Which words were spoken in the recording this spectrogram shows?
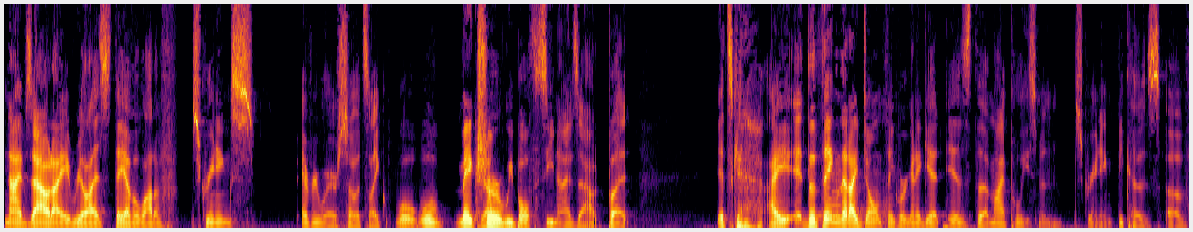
Knives Out. I realize they have a lot of screenings everywhere, so it's like we'll we'll make sure we both see Knives Out. But it's gonna. I the thing that I don't think we're gonna get is the My Policeman screening because of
